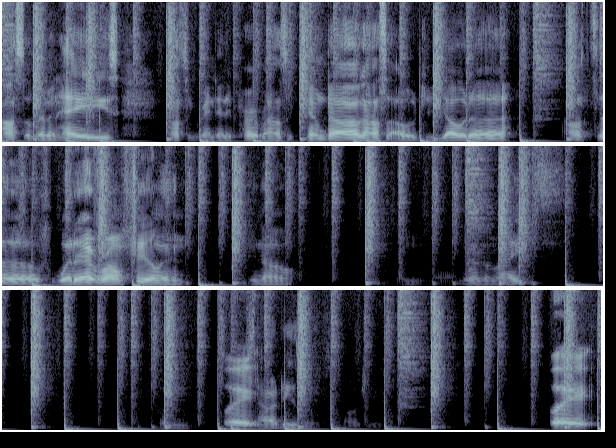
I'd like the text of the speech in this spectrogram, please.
ounce of lemon haze, ounce of granddaddy purp, ounce of Chemdog, ounce of OG Yoda, ounce of whatever I'm feeling. You know, uh, Northern Lights, some But sour diesel. OG. but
